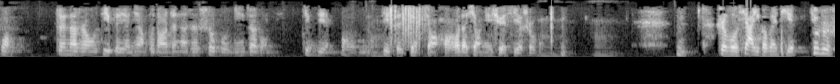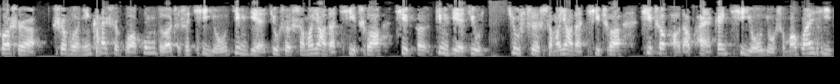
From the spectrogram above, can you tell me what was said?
我真的是我弟子也念不到，真的是师傅您这种境界，嗯，弟子想想好好的向您学习，师傅。嗯嗯，嗯，师傅，下一个问题就是说是师傅，您开示过，功德只是汽油，境界就是什么样的汽车，汽呃境界就就是什么样的汽车，汽车跑得快跟汽油有什么关系？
